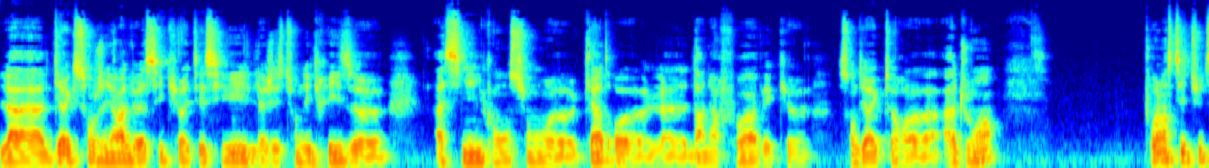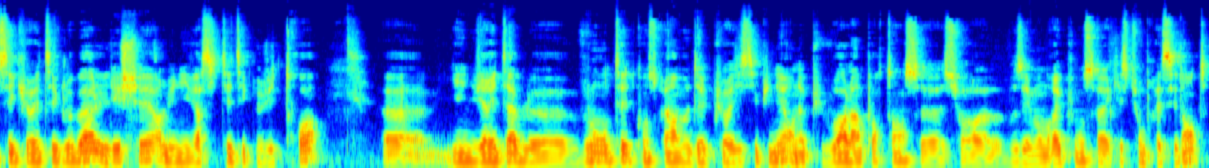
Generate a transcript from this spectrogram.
La direction générale de la sécurité civile, de la gestion des crises, euh, a signé une convention cadre la dernière fois avec son directeur adjoint. Pour l'Institut de sécurité globale, l'ECHER, l'Université technologie de Troyes, euh, il y a une véritable euh, volonté de construire un modèle pluridisciplinaire. On a pu voir l'importance euh, sur vos éléments de réponse à la question précédente,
